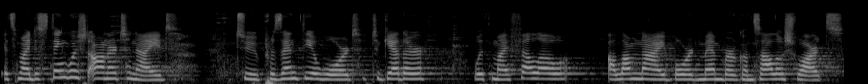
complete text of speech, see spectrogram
It's my distinguished honor tonight to present the award together with my fellow alumni board member Gonzalo Schwartz,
